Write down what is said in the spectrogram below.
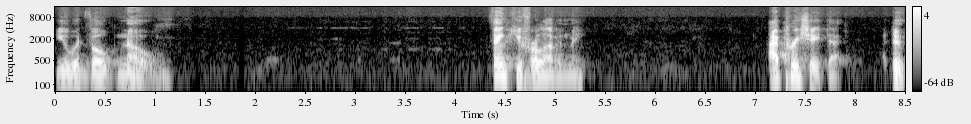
You would vote no. Thank you for loving me. I appreciate that. I do.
